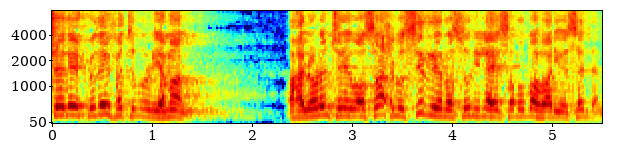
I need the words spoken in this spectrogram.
sheegay xudayfatu bnulyamaan waxaa la odhan jiray waa saaxibu siri rasuuli illaahi sala allahu aleyh wasalam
